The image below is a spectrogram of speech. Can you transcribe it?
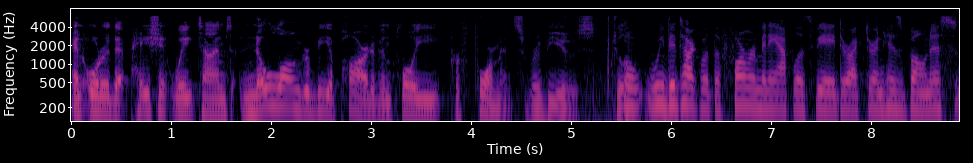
and ordered that patient wait times no longer be a part of employee performance reviews. Julie. Well, we did talk about the former Minneapolis VA director and his bonus.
